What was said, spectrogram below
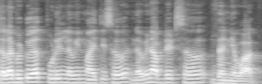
चला भेटूयात पुढील नवीन माहितीसह नवीन अपडेटसह धन्यवाद.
